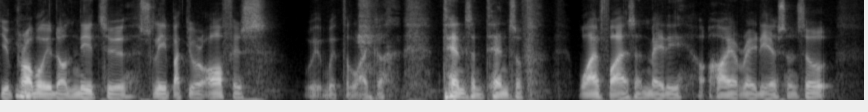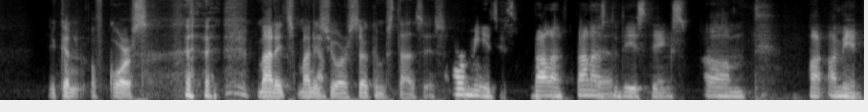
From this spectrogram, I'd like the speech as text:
you probably don't need to sleep at your office with, with like a tens and tens of Wi-Fi's and maybe higher radiation. So you can, of course, manage manage yeah. your circumstances. For me, it's balance balance yeah. to these things. Um, I, I mean,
